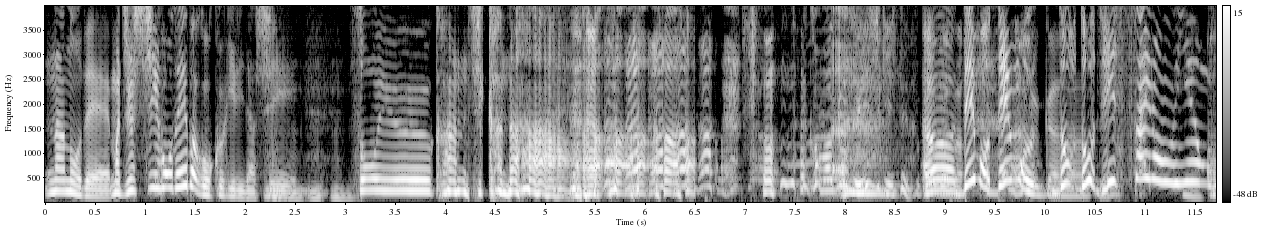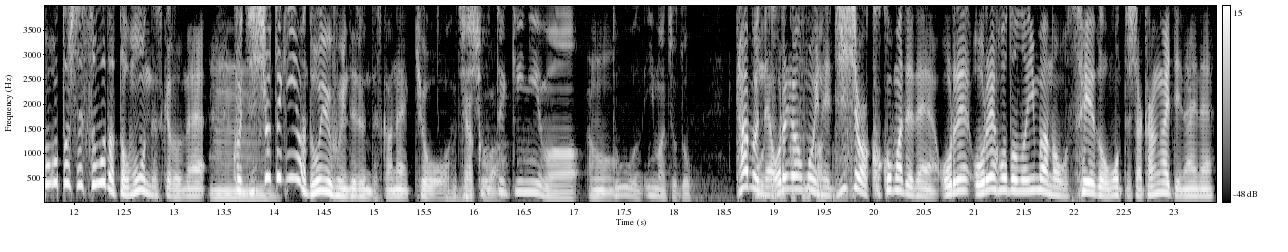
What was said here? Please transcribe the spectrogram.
なので、まあ、10進法で言えば5区切りだし、うんうんうんうんそういう感じかな。そんな細かく意識して使うでもでもどどう実際の運用法としてそうだと思うんですけどね。うん。これ辞書的にはどういうふうに出るんですかね今日辞弱は。書的にはうん。どう、今ちょっと多分ね俺が思いね辞書はここまでね俺俺ほどの今の制度を持って人は考えていないね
